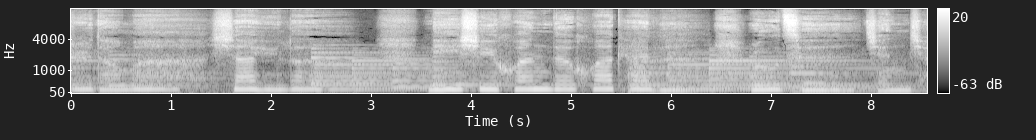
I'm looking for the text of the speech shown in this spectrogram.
知道吗下雨了，你喜欢的花开了，如此坚强。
